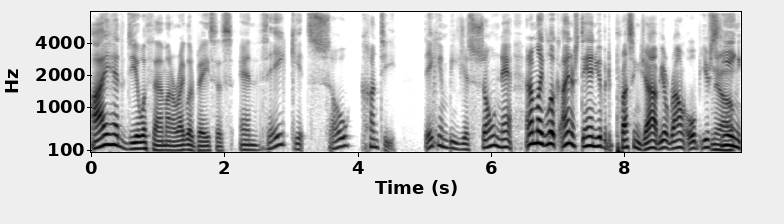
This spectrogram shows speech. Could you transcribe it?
I had to deal with them on a regular basis, and they get so cunty. They can be just so na And I'm like, look, I understand you have a depressing job. You're around old. You're Yeah. seeing.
